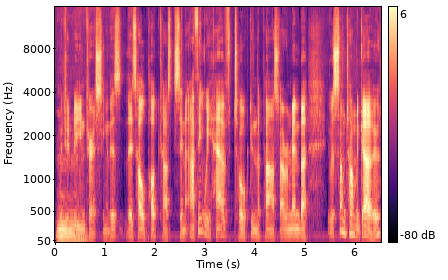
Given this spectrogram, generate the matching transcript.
which mm. would be hmm. interesting. There's there's whole podcasts in it. I think we have talked in the past. I remember it was some time ago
